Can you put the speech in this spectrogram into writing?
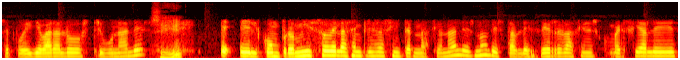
se puede llevar a los tribunales. Sí. E- El compromiso de las empresas internacionales, ¿no? De establecer relaciones comerciales,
